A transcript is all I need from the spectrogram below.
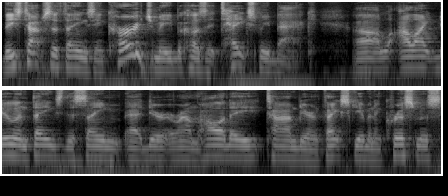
These types of things encourage me because it takes me back. Uh, I like doing things the same at, around the holiday time during Thanksgiving and Christmas.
